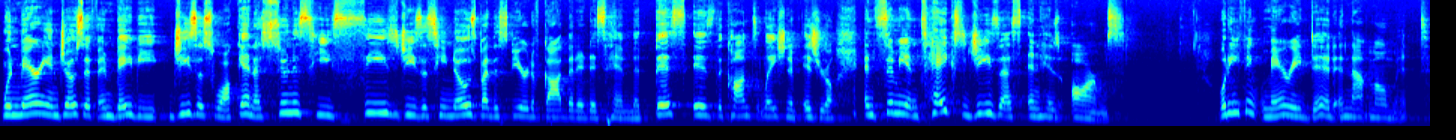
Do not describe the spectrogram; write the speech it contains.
when Mary and Joseph and baby Jesus walk in, as soon as he sees Jesus, he knows by the Spirit of God that it is him, that this is the consolation of Israel. And Simeon takes Jesus in his arms. What do you think Mary did in that moment?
